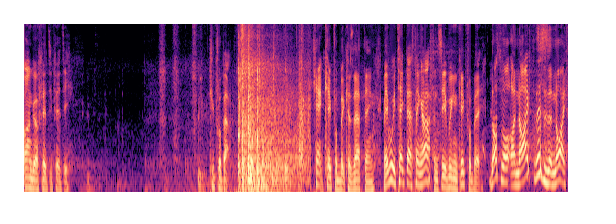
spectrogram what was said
Bongo 50 50. Kickflip out. Can't kickflip it because that thing. Maybe we take that thing off and see if we can kickflip it. That's not a knife. This is a knife.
